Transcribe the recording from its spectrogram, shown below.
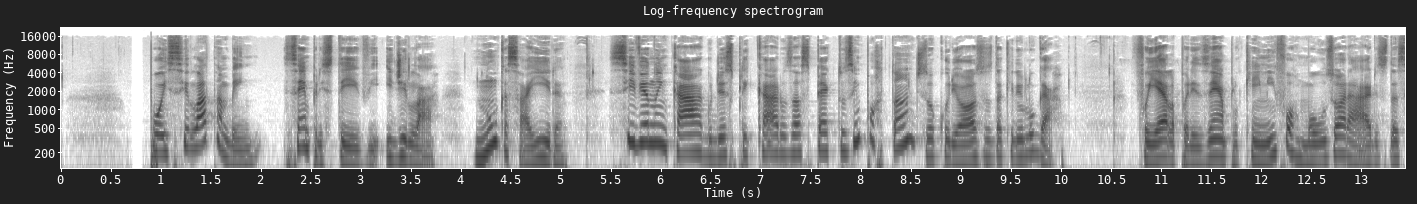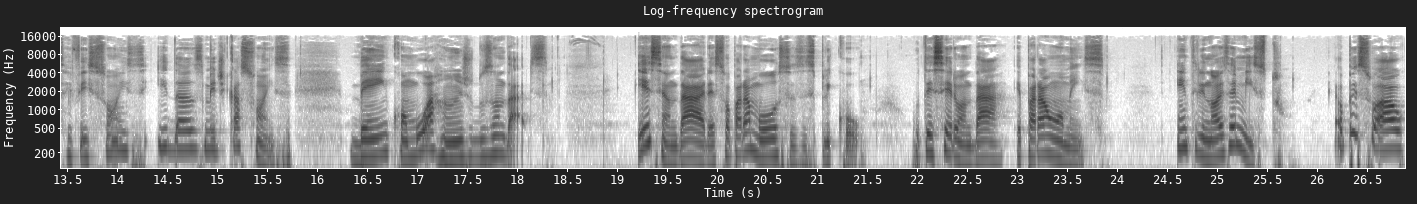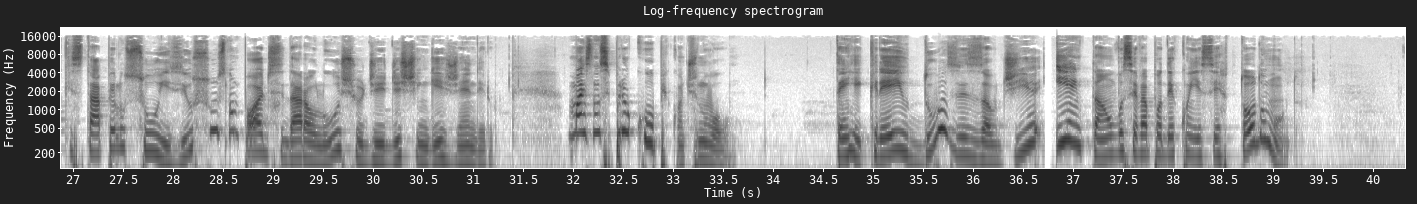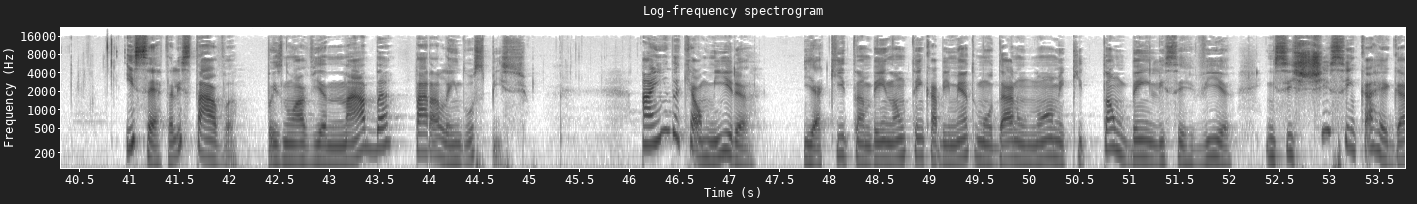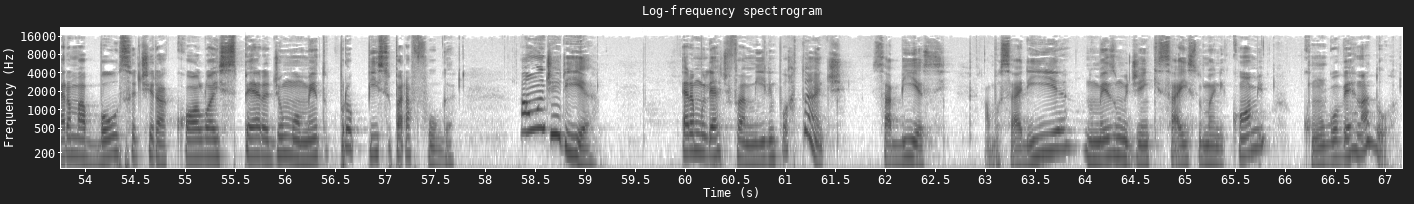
Pois, se lá também sempre esteve e de lá nunca saíra, se via no encargo de explicar os aspectos importantes ou curiosos daquele lugar. Foi ela, por exemplo, quem me informou os horários das refeições e das medicações bem como o arranjo dos andares. Esse andar é só para moças, explicou. O terceiro andar é para homens. Entre nós é misto. É o pessoal que está pelo SUS e o SUS não pode se dar ao luxo de distinguir gênero. Mas não se preocupe, continuou. Tem recreio duas vezes ao dia e então você vai poder conhecer todo mundo. E certa ela estava, pois não havia nada para além do hospício. Ainda que Almira, e aqui também não tem cabimento mudar um nome que tão bem lhe servia, insistisse em carregar uma bolsa tiracolo à espera de um momento propício para a fuga. Aonde iria? Era mulher de família importante, sabia-se. Almoçaria no mesmo dia em que saísse do manicômio com o governador.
